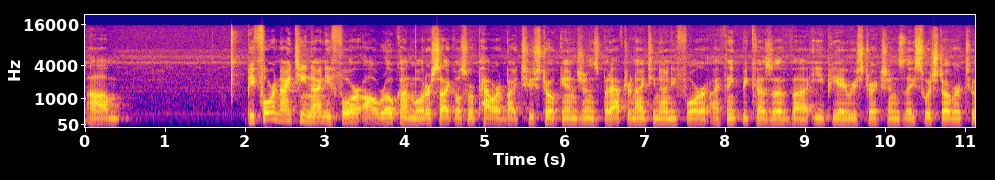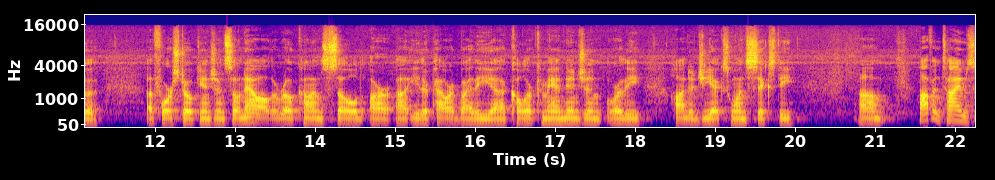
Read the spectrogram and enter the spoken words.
Um, before 1994 all Rokon motorcycles were powered by two-stroke engines but after 1994 I think because of uh, EPA restrictions they switched over to a, a four-stroke engine so now all the Rokons sold are uh, either powered by the uh, Kohler command engine or the Honda GX 160. Um, oftentimes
